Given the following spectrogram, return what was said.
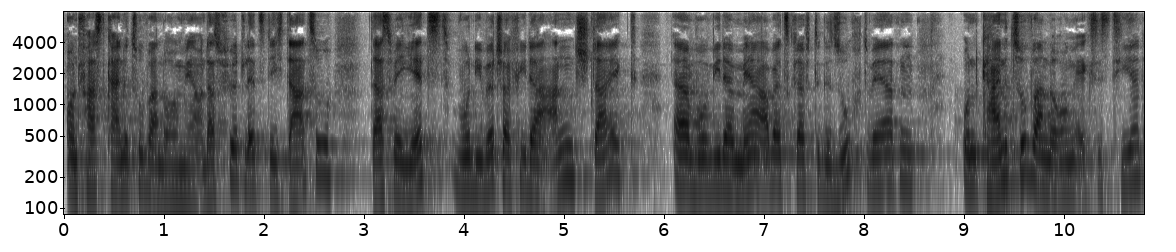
und fast keine Zuwanderung mehr. Und das führt letztlich dazu, dass wir jetzt, wo die Wirtschaft wieder ansteigt, äh, wo wieder mehr Arbeitskräfte gesucht werden, und keine Zuwanderung existiert,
